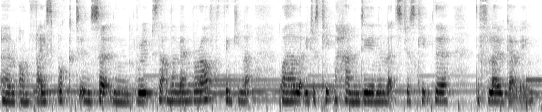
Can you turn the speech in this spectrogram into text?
um, on Facebook in certain groups that I'm a member of, thinking that, well, let me just keep my hand in and let's just keep the, the flow going.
